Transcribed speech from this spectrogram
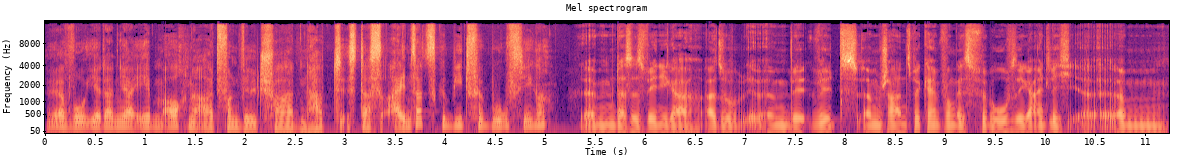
ja, wo ihr dann ja eben auch eine Art von Wildschaden habt. Ist das Einsatzgebiet für Berufsjäger? Ähm, das ist weniger. Also ähm, Wildschadensbekämpfung ist für Berufsjäger eigentlich äh, ähm,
